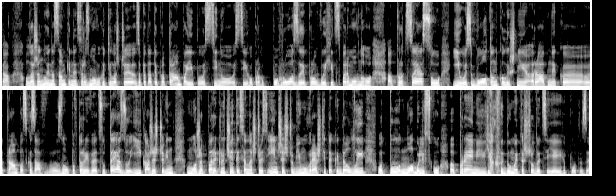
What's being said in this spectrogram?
Так, Олеже, ну і на сам кінець розмови хотіла ще запитати про Трампа і постійно ці його погрози, про вихід з перемовного процесу. І ось Болтон, колишній радник е, Трампа, сказав знову повторив цю тезу і каже, що він може переключитися на щось інше, щоб йому врешті таки дали оту Нобелівську е, премію. Як ви думаєте щодо цієї гіпотези?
